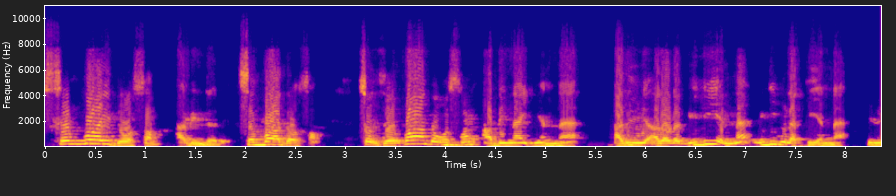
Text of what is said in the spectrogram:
செவ்வாய் தோஷம் அப்படின்றது. செவ்வாய் தோஷம். சோ செவ்வாய் தோஷம் அப்படின்னா என்ன? அது அதோட விதி என்ன? விதிவிலக்கு என்ன? இது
